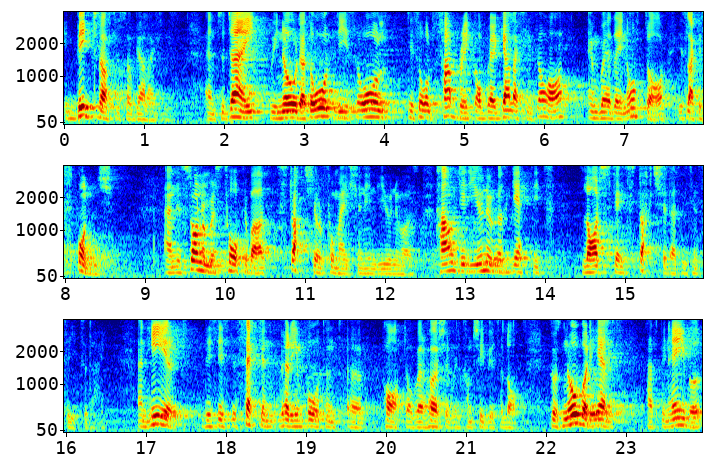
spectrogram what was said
in big clusters of galaxies. And today, we know that all these, all, this old fabric of where galaxies are and where they not are is like a sponge. And astronomers talk about structural formation in the universe. How did the universe get its large-scale structure that we can see today? And here, this is the second very important uh, part of where Herschel will contribute a lot, because nobody else has been able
